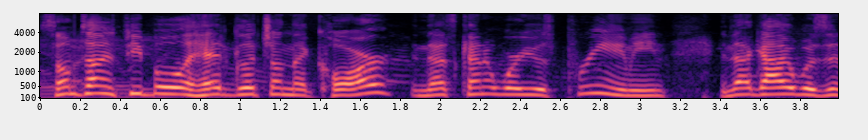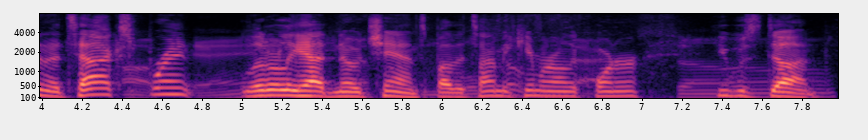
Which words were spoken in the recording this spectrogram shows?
Sometimes people will head glitch on that car, and that's kind of where he was pre-aiming. And that guy was in attack sprint, literally had no chance. By the time he came around the corner, he was done.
